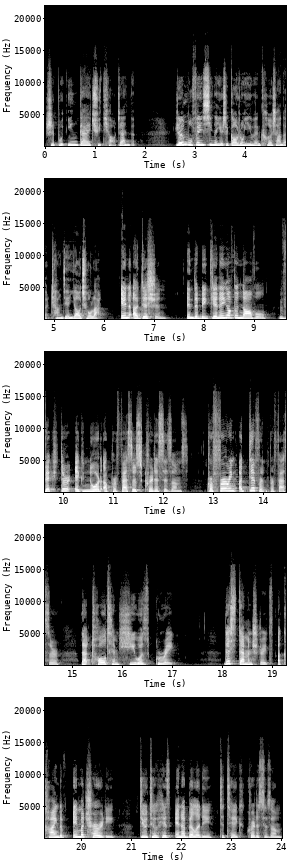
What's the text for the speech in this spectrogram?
是不应该去挑战的。人物分析呢，也是高中英文课上的常见要求啦。In addition, in the beginning of the novel. Victor ignored a professor's criticisms, preferring a different professor that told him he was great. This demonstrates a kind of immaturity due to his inability to take criticism.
